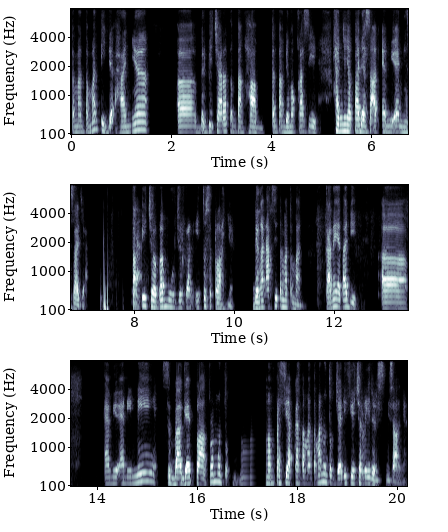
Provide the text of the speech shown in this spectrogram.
teman-teman tidak hanya uh, berbicara tentang HAM, tentang demokrasi hanya pada saat MUN-nya saja. Ya. Tapi coba mewujudkan itu setelahnya dengan aksi teman-teman. Karena ya tadi uh, eh, MUN ini sebagai platform untuk mempersiapkan teman-teman untuk jadi future leaders misalnya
